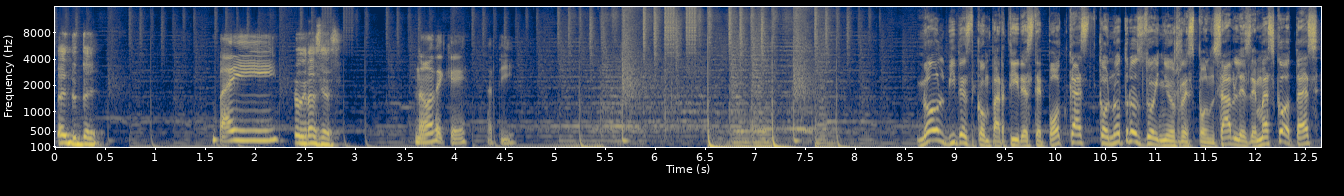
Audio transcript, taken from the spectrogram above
Ay, tete. Bye. Gracias. No, ¿de qué? A ti. No olvides compartir este podcast con otros dueños responsables de mascotas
